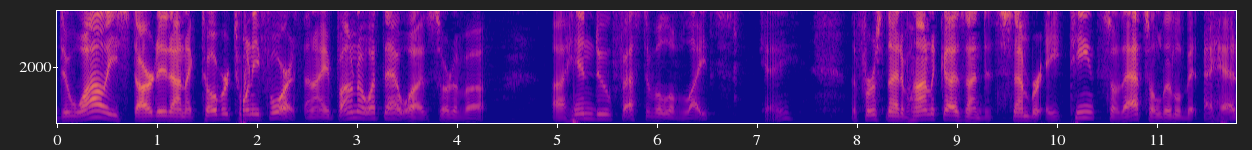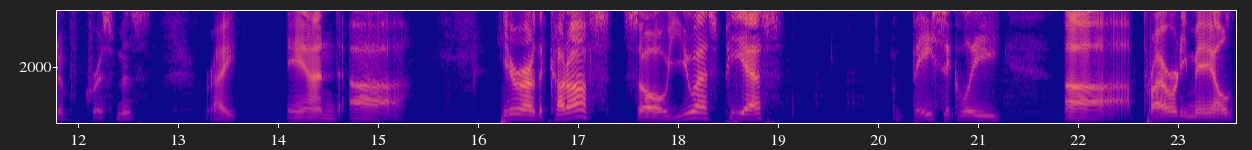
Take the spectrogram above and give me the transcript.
Diwali started on October 24th, and I found out what that was sort of a, a Hindu festival of lights. Okay, the first night of Hanukkah is on December 18th, so that's a little bit ahead of Christmas, right? And uh, here are the cutoffs. So USPS basically uh, priority mail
